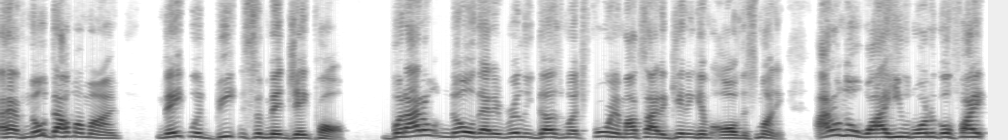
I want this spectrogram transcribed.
I have no doubt in my mind Nate would beat and submit Jake Paul. But I don't know that it really does much for him outside of getting him all this money. I don't know why he would want to go fight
